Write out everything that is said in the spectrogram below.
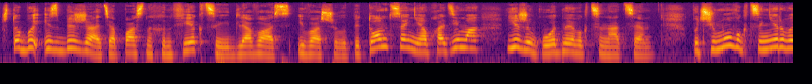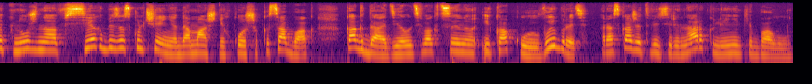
Чтобы избежать опасных инфекций для вас и вашего питомца, необходима ежегодная вакцинация. Почему вакцинировать нужно всех без исключения домашних кошек и собак, когда делать вакцину и какую выбрать, расскажет ветеринар клиники Балу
